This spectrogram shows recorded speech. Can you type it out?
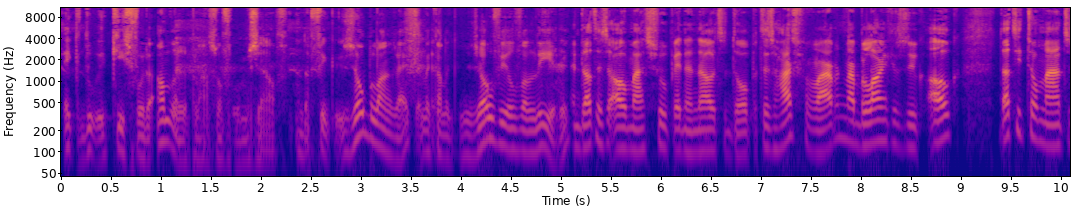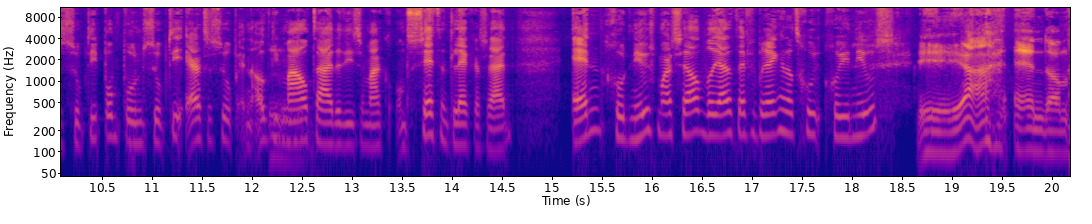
Ik, doe, ik kies voor de anderen in plaats van voor mezelf. En dat vind ik zo belangrijk. En daar kan ik zoveel van leren. En dat is oma's soep in een notendop. Het is hartverwarmend, maar belangrijk is natuurlijk ook dat die tomatensoep, die pompoensoep, die erwtensoep en ook die Mm. maaltijden die ze maken ontzettend lekker zijn. En goed nieuws, Marcel, wil jij dat even brengen, dat goe- goede nieuws? Ja, en dan,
